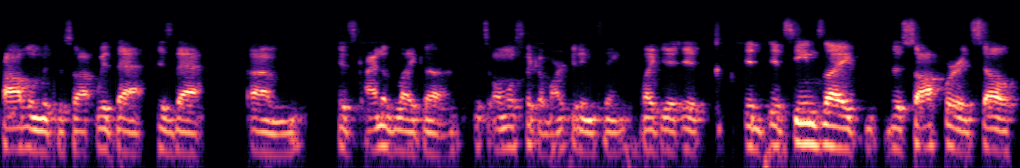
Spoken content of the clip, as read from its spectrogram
problem with the with that is that um, it's kind of like a it's almost like a marketing thing. Like it it it, it seems like the software itself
